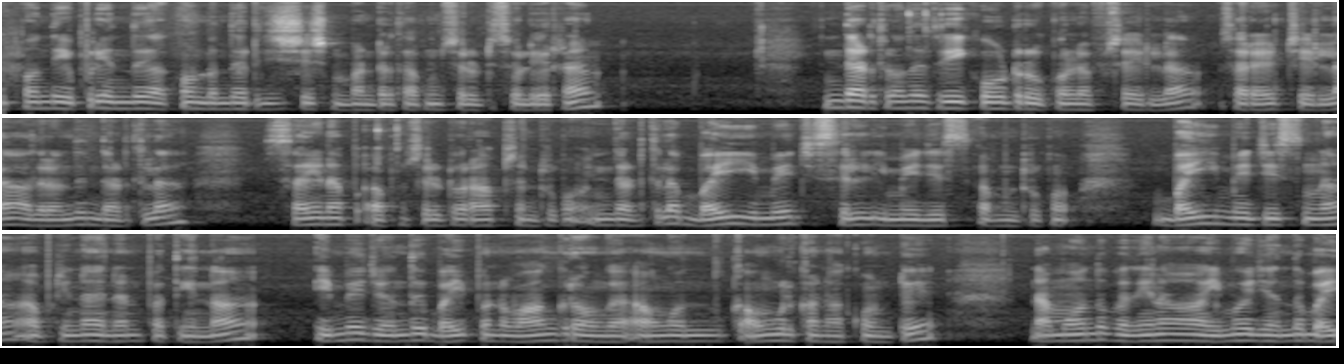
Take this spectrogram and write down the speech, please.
இப்போ வந்து எப்படி வந்து அக்கௌண்ட் வந்து ரிஜிஸ்ட்ரேஷன் பண்ணுறது அப்படின்னு சொல்லிட்டு சொல்லிடுறேன். இந்த இடத்துல வந்து த்ரீ கோட் இருக்கும் லெஃப்ட் சைடில் சாரி ரைட் சைடில் அதில் வந்து இந்த இடத்துல சைன் அப் அப்படின்னு சொல்லிட்டு ஒரு ஆப்ஷன் இருக்கும். இந்த இடத்துல பை இமேஜ் செல் இமேஜஸ் அப்படின்னு இருக்கும். பை இமேஜஸ்னால் அப்படின்னா என்னென்னு பார்த்தீங்கன்னா இமேஜ் வந்து பை பண்ண வாங்குறவங்க அவங்க வந்து அவங்களுக்கான அக்கௌண்ட்டு நம்ம வந்து பார்த்திங்கன்னா இமேஜ் வந்து பை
